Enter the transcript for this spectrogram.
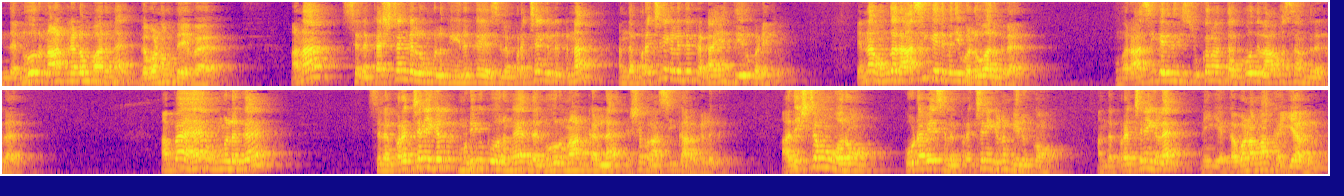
இந்த நூறு நாட்களும் பாருங்க கவனம் தேவை. ஆனால் சில கஷ்டங்கள் உங்களுக்கு இருக்கு சில பிரச்சனைகள் இருக்குன்னா அந்த பிரச்சனைகளுக்கு கட்டாயம் தீர்வு கிடைக்கும். ஏன்னா உங்க ராசிக்கு அதிபதி வலுவா இருக்கிறார். உங்க ராசிக்கு அதிபதி சுக்கரன் தற்போது லாபஸ்தானத்தில் இருக்கிறார். அப்ப உங்களுக்கு சில பிரச்சனைகள் முடிவுக்கு வருங்க இந்த நூறு நாட்கள்ல ரிஷப ராசிக்காரர்களுக்கு. அதிர்ஷ்டமும் வரும். கூடவே சில பிரச்சனைகளும் இருக்கும். அந்த பிரச்சனைகளை நீங்க கவனமா கையாளணும்.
